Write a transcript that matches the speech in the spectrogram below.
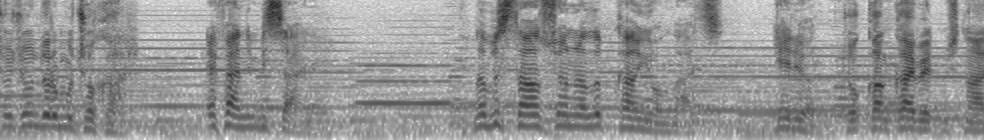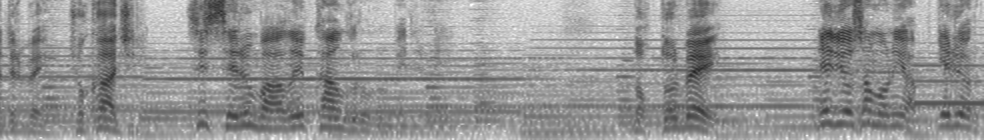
Çocuğun durumu çok ağır. Efendim bir saniye. Nabız tansiyon alıp kan yolunu açsın. Geliyorum. Çok kan kaybetmiş Nadir Bey. Çok acil. Siz serum bağlayıp kan grubunu belirleyin. Doktor Bey. Ne diyorsam onu yap. Geliyorum.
